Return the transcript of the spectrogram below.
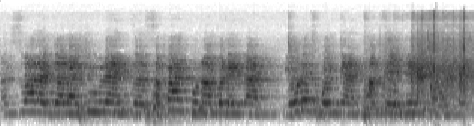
आणि स्वराज्याला शिवरायांचं सपान पुन्हा पडेल काय? एवढंच बोलते आणि थांबते.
